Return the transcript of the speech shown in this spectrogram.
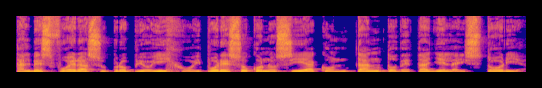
tal vez fuera su propio hijo, y por eso conocía con tanto detalle la historia.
